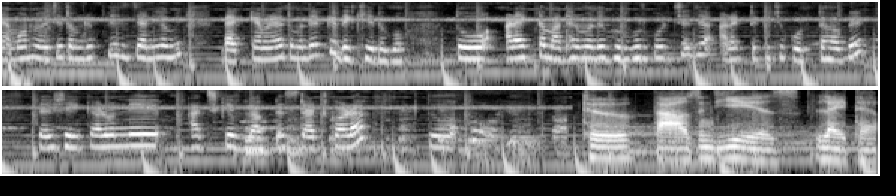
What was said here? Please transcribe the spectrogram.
কেমন হয়েছে তোমরা প্লিজ জানিও আমি ব্যাক ক্যামেরায় তোমাদেরকে দেখিয়ে দেবো। তো আরেকটা মাথার মধ্যে ঘুরঘুর করছে যে আরেকটা কিছু করতে হবে। তো সেই কারণে আজকে ব্লগটা স্টার্ট করা। তো 2,000 years later.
